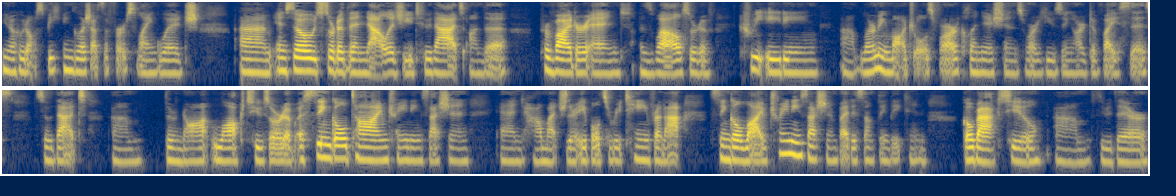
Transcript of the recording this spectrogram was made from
you know who don't speak English as a first language. Um, and so sort of the analogy to that on the provider end as well, sort of creating um, learning modules for our clinicians who are using our devices so that um, they're not locked to sort of a single time training session and how much they're able to retain from that single live training session, but it's something they can go back to um, through their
